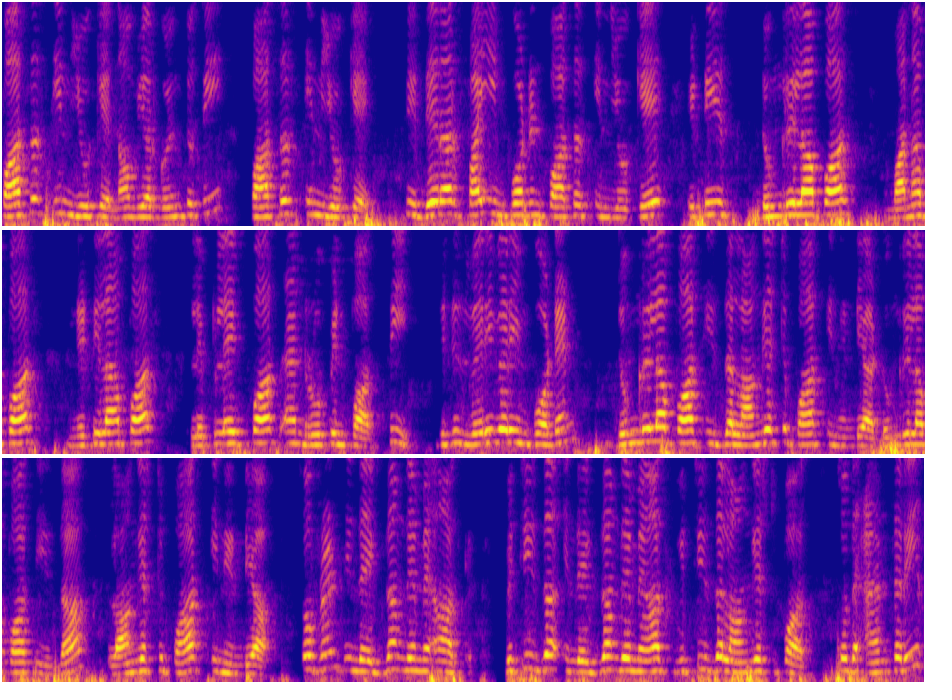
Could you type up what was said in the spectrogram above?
Passes in uk now we are going to see passes in uk see there are five important passes in uk it is dungrila pass mana pass nitila pass liplake pass and rupin pass. See this is very very important. Dungrila pass is the longest pass in india. Dungrila pass is the longest pass in india. So friends in the exam they may ask which is the in the exam they may ask which is the longest pass? So the answer is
